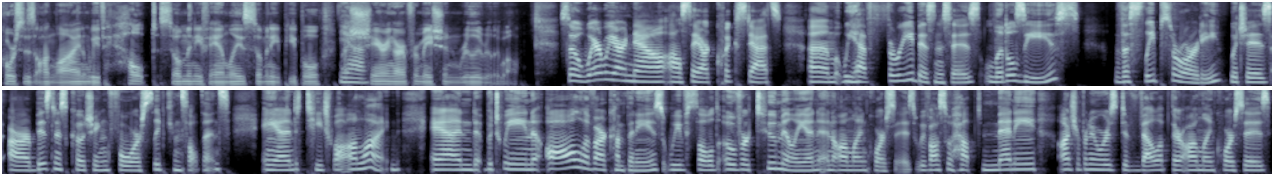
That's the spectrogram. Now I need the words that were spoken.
courses online. We've helped so many families, so many people by Yeah. sharing our information really, really well. So where we are now, I'll say our quick stats. Um, we have three businesses: Little Z's, the Sleep Sorority, which is our business coaching for sleep consultants, and Teach Well Online. And between all of our companies, we've sold over two million in online courses. We've also helped many entrepreneurs develop their online courses,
